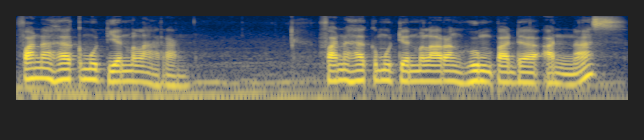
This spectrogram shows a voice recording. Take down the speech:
Fanaha kemudian melarang Fanaha kemudian melarang hum pada Anas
